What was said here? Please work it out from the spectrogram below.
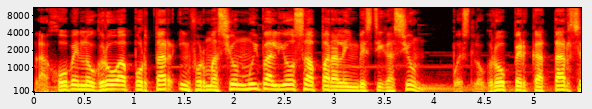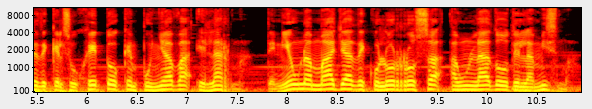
la joven logró aportar información muy valiosa para la investigación, pues logró percatarse de que el sujeto que empuñaba el arma tenía una malla de color rosa a un lado de la misma,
